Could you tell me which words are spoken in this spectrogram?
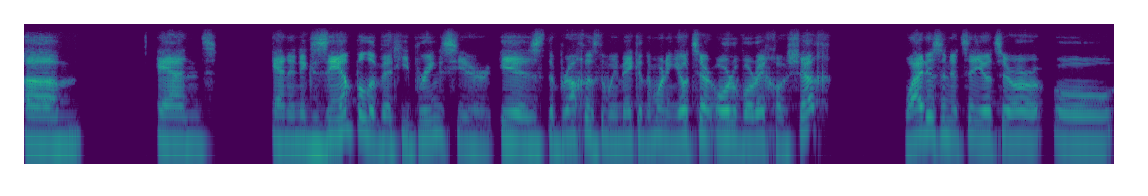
Um, and and an example of it he brings here is the brachos that we make in the morning. Yotzer or vorechoshech. Why doesn't it say Yotzer or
